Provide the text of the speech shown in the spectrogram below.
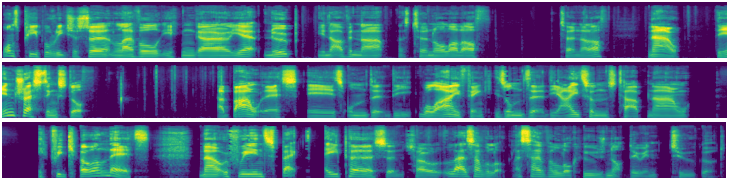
once people reach a certain level, you can go, yeah, nope, you're not having that. Let's turn all that off. Turn that off. Now, the interesting stuff about this is under the, well, I think is under the items tab. Now, if we go on this, now if we inspect a person, so let's have a look. Let's have a look who's not doing too good.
